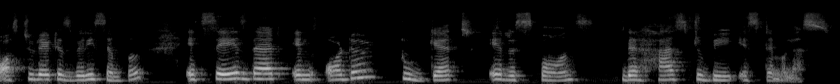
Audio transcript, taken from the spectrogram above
postulate is very simple it says that in order to get a response there has to be a stimulus.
